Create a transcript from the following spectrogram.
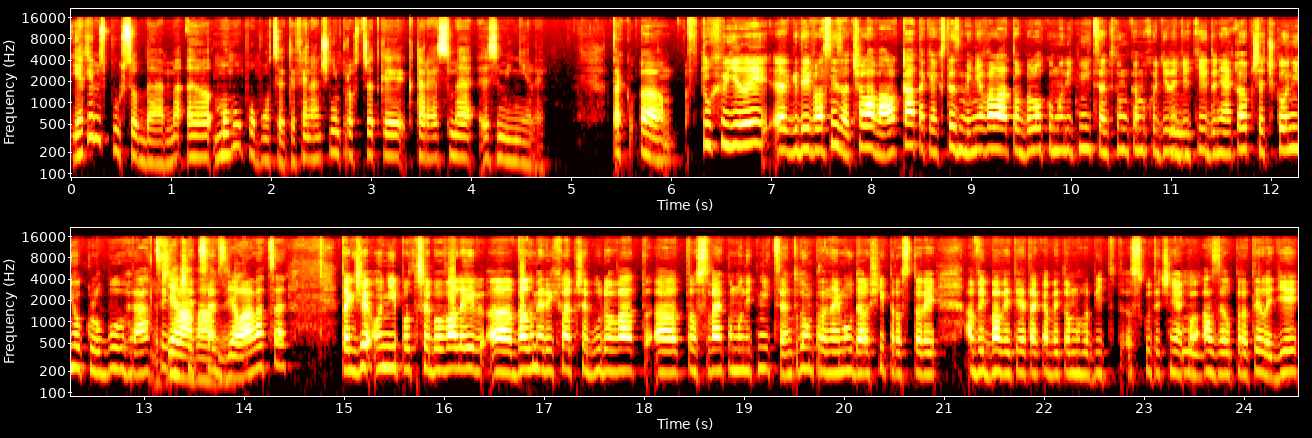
Jakým způsobem mohou pomoci ty finanční prostředky, které jsme zmínili? Tak uh, v tu chvíli, eh, kdy vlastně začala válka, tak jak jste zmiňovala, to bylo komunitní centrum, kam chodili mm. děti do nějakého předškolního klubu, hrát si, učit se, vzdělávat se. Takže oni potřebovali uh, velmi rychle přebudovat uh, to své komunitní centrum, pronajmout další prostory a vybavit je tak, aby to mohlo být skutečně jako mm. azyl pro ty lidi.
